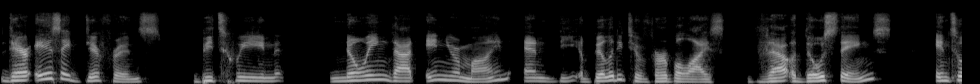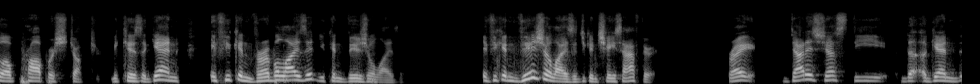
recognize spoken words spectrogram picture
there is a difference between knowing that in your mind and the ability to verbalize that those things into a proper structure. Because again if you can verbalize it you can visualize it. If you can visualize it you can chase after it right? That is just the the again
